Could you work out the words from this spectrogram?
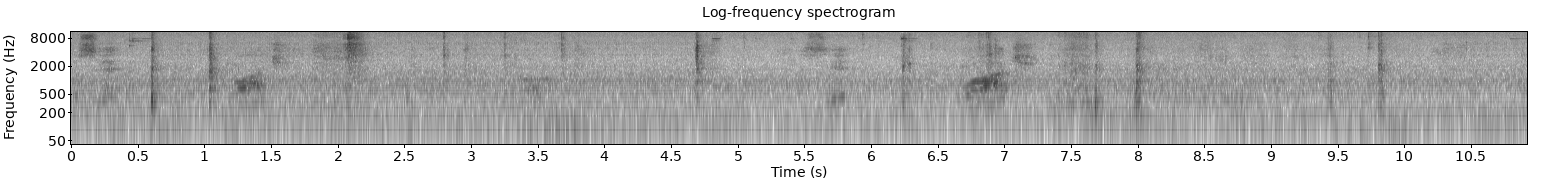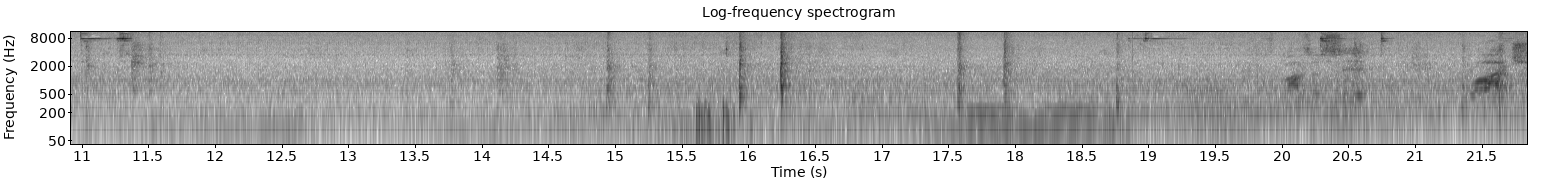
So sit, watch. Sit, watch. Sit, watch.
